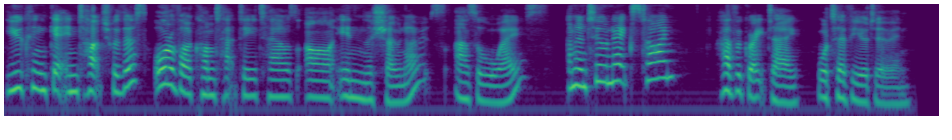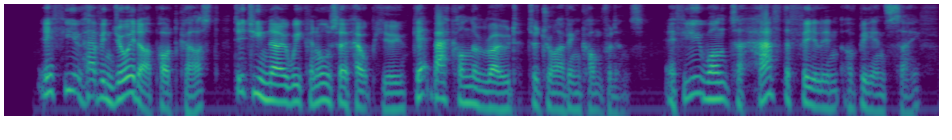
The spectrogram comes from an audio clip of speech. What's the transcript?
You can get in touch with us. All of our contact details are in the show notes, as always. And until next time, have a great day, whatever you're doing. If you have enjoyed our podcast, did you know we can also help you get back on the road to driving confidence? If you want to have the feeling of being safe,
